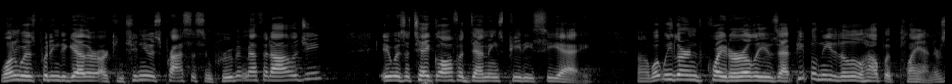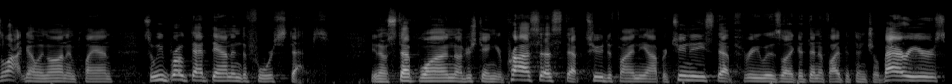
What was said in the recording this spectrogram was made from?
One was putting together our continuous process improvement methodology. It was a takeoff of Deming's PDCA. Uh, what we learned quite early was that people needed a little help with plan. There's a lot going on in plan. So we broke that down into four steps. You know, step one, understand your process. Step two, define the opportunity. Step three was like identify potential barriers.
